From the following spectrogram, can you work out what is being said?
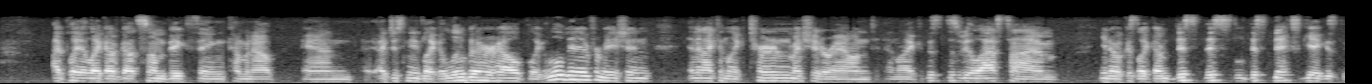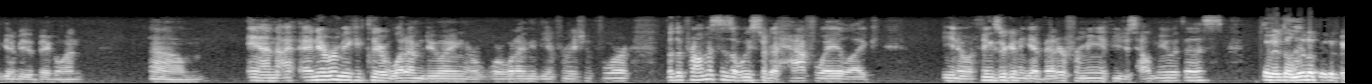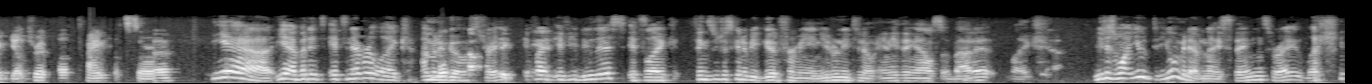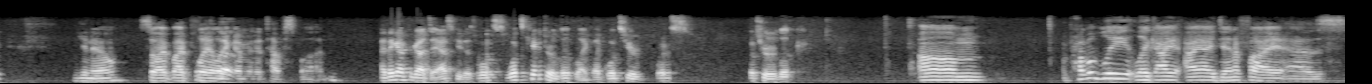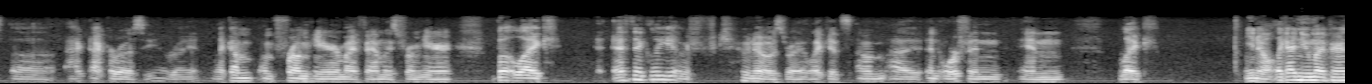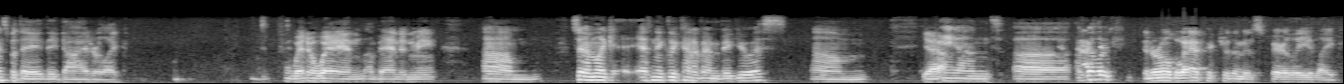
I play it like I've got some big thing coming up, and I just need like a little bit of her help, like a little bit of information, and then I can like turn my shit around, and like this this will be the last time, you know, because like I'm this this this next gig is gonna be the big one. Um, and I, I never make it clear what I'm doing or, or what I need the information for. But the promise is always sort of halfway, like, you know, things are going to get better for me if you just help me with this. So there's a little bit of a guilt trip, of kind of sorta. Yeah, yeah, but it's it's never like I'm gonna go straight. If I if you do this, it's like things are just gonna be good for me, and you don't need to know anything else about it. Like, you just want you you want me to have nice things, right? Like, you know. So I, I play like I'm in a tough spot. I think I forgot to ask you this. What's what's Canter look like? Like, what's your what's what's your look? Um, probably like I, I identify as uh, Ak- Akorosi, right? Like I'm I'm from here, my family's from here, but like ethnically, I mean, who knows, right? Like it's I'm uh, an orphan and like you know, like I knew my parents, but they they died or like went away and abandoned me. Um, so I'm like ethnically kind of ambiguous. Um, Yeah. and uh, I got like in general, the way I picture them is fairly like,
